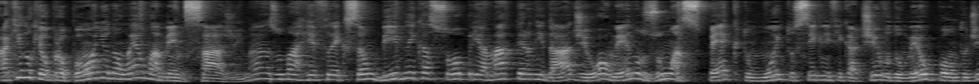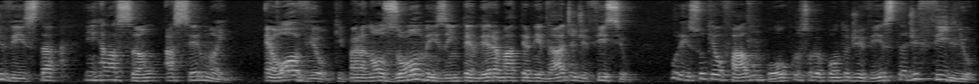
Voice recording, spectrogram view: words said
Aquilo que eu proponho não é uma mensagem, mas uma reflexão bíblica sobre a maternidade, ou ao menos um aspecto muito significativo do meu ponto de vista em relação a ser mãe. É óbvio que para nós homens entender a maternidade é difícil, por isso que eu falo um pouco sobre o ponto de vista de filho,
